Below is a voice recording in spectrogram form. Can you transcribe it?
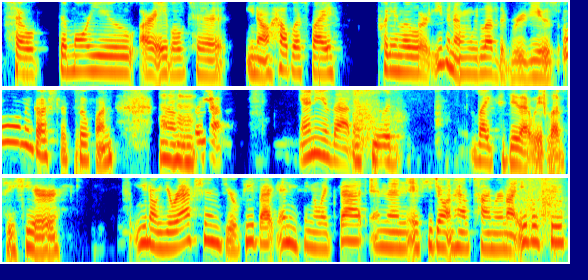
so the more you are able to, you know, help us by putting a little, or even, and we love the reviews. Oh my gosh, that's so fun. Um, Mhm. but yeah, any of that, if you would like to do that, we'd love to hear, you know, your actions, your feedback, anything like that. And then if you don't have time or not able to,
